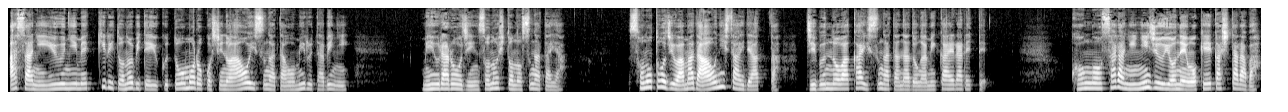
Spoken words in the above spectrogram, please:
朝に夕にめっきりと伸びてゆくトウモロコシの青い姿を見るたびに、三浦老人その人の姿や、その当時はまだ青二歳であった自分の若い姿などが見返られて、今後さらに24年を経過したらば、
